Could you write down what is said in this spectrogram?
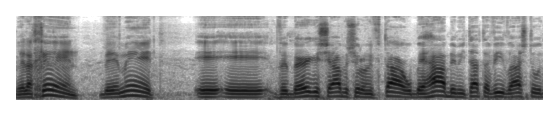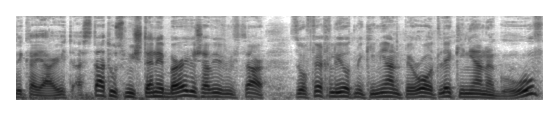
ולכן באמת אה, אה, וברגע שאבא שלו נפטר, הוא בהא במיתת אביו ואשתו דקיירית, הסטטוס משתנה. ברגע שאביו נפטר, זה הופך להיות מקניין פירות לקניין הגוף,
